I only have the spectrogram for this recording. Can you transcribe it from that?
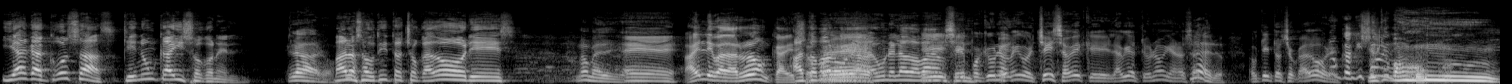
Y haga cosas que nunca hizo con él. Claro. Va a los autitos chocadores, No me digas. eh, A él le va a dar bronca eso. A tomar porque- una- un helado a Sí, Banfield. porque un Eh. amigo, che, ¿sabés que la vía de tu novia no sabe? Claro. Autitos chocadores. Nunca quiso Y el ver. tipo, "Mm".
